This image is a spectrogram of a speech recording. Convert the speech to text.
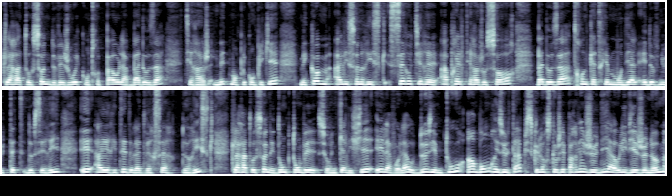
Clara Towson devait jouer contre Paola Badoza, tirage nettement plus compliqué, mais comme Alison Risk s'est retirée après le tirage au sort, Badoza, 34e mondial, est devenue tête de série et a hérité de l'adversaire de Risk. Clara Towson est donc tombée sur une qualifiée et la voilà au deuxième tour. Un bon résultat puisque lorsque j'ai parlé jeudi à Olivier Jeunhomme,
